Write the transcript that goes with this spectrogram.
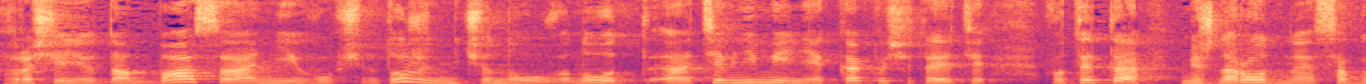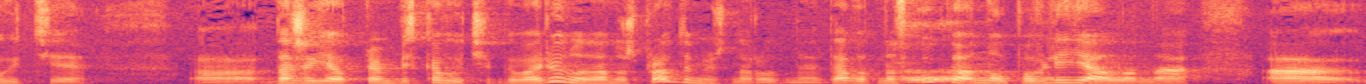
возвращению Донбасса, они, в общем, тоже ничего нового. Но вот, а, тем не менее, как вы считаете, вот это международное событие, даже я вот прям без кавычек говорю, но оно же правда международное, да, вот насколько оно повлияло на а,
